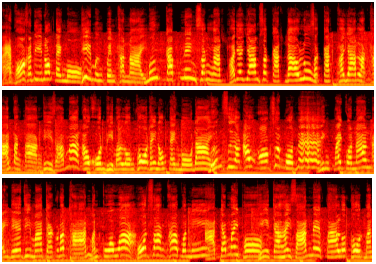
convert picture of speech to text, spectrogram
แต่พอคดีน้องแตงโมที่มึงเป็นทนาย มึงกลับนิ่งสงัด พยายามสกัดดาวลุ่งสกัดพยานหลักฐานต่างๆ ที่สามารถเอาคนผิดมาลงโทษให้น้องแตงโมได้มึงเสือกเอาออกซะหมดแม่ยิ่งไปกว่านั้นไอเดย์ที่มาจากรัฐฐาน มันกลัวว่าโพสต์สร้างภาพวันนี้อาจจะไม่พอ ที่จะให้ศาลเมตตาลดโทษมัน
